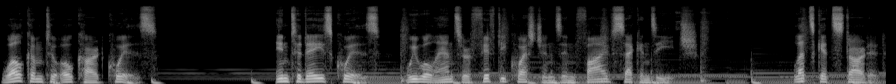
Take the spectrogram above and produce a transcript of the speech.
Welcome to OCART Quiz. In today's quiz, we will answer 50 questions in 5 seconds each. Let's get started.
